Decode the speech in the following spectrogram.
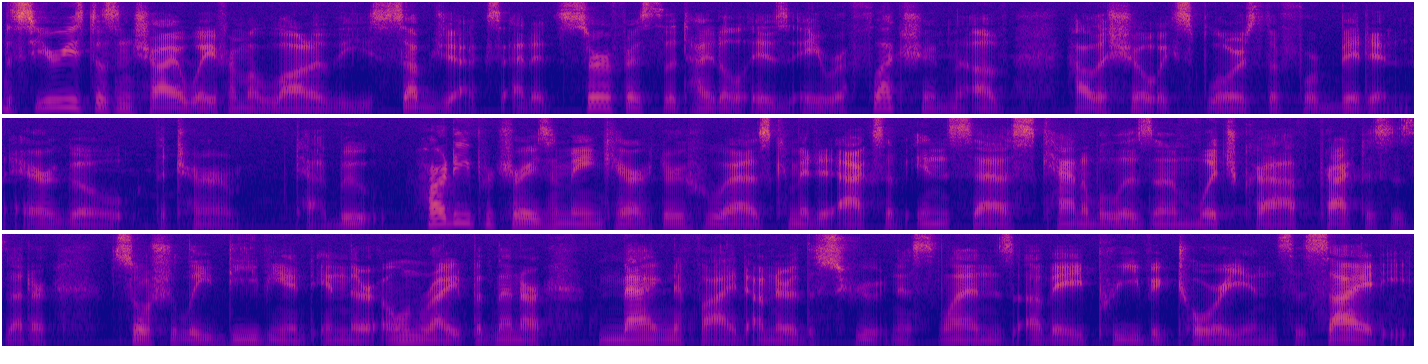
The series doesn't shy away from a lot of these subjects. At its surface, the title is a reflection of how the show explores the forbidden, ergo, the term taboo. Hardy portrays a main character who has committed acts of incest, cannibalism, witchcraft, practices that are socially deviant in their own right, but then are magnified under the scrutinous lens of a pre Victorian society.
